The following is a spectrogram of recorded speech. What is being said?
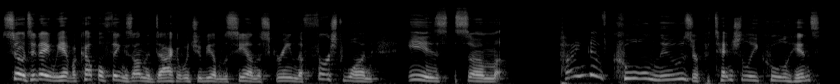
So today we have a couple things on the docket which you'll be able to see on the screen. The first one is some kind of cool news or potentially cool hints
